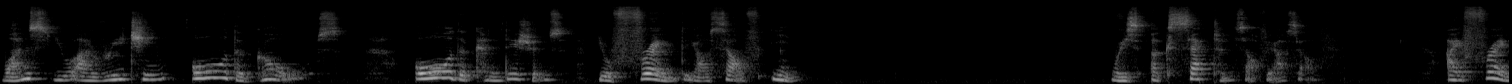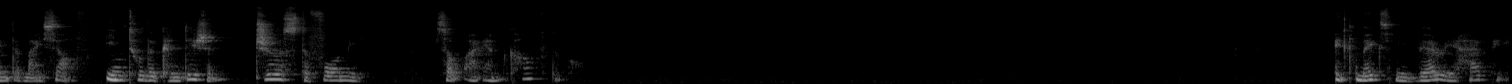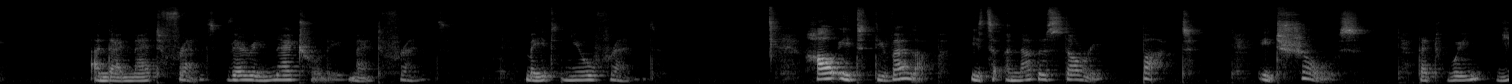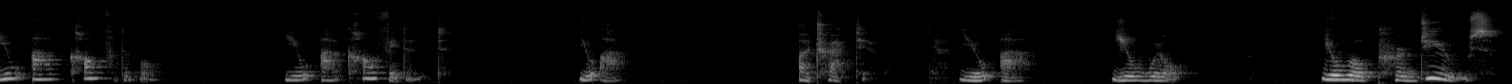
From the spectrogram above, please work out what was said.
Once you are reaching all the goals, all the conditions you framed yourself in, with acceptance of yourself. I framed myself into the condition just for me, so I am comfortable. It makes me very happy. And I met friends, very naturally met friends, made new friends. How it developed is another story, but it shows that when you are comfortable, you are confident, you are attractive, you are, you will, you will produce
